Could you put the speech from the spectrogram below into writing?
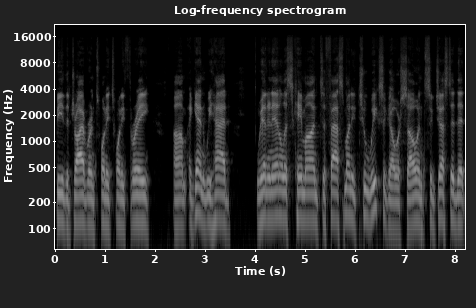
be the driver in 2023 um, again we had we had an analyst came on to fast money two weeks ago or so and suggested that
